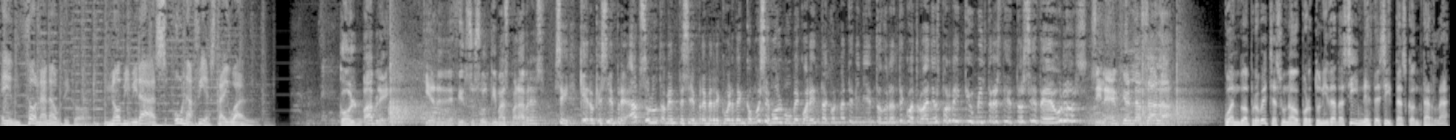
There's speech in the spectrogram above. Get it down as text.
en Zona Náutico. No vivirás una fiesta igual. Culpable. ¿Quiere decir sus últimas palabras? Sí, quiero que siempre, absolutamente siempre me recuerden como ese Volvo V40 con mantenimiento durante cuatro años por 21.307 euros. Silencio en la sala. Cuando aprovechas una oportunidad así, necesitas contarla.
